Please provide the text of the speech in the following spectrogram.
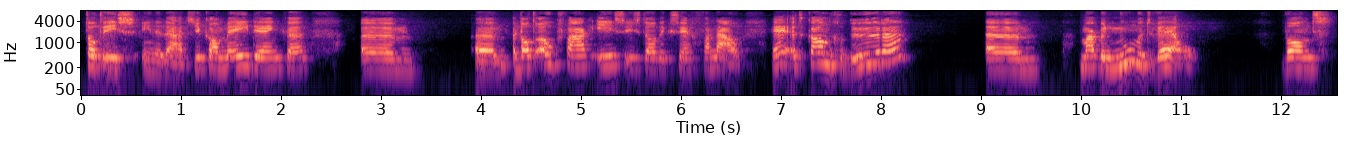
dat is inderdaad. Je kan meedenken. Um, um, wat ook vaak is, is dat ik zeg van nou, hè, het kan gebeuren, um, maar benoem het wel. Want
